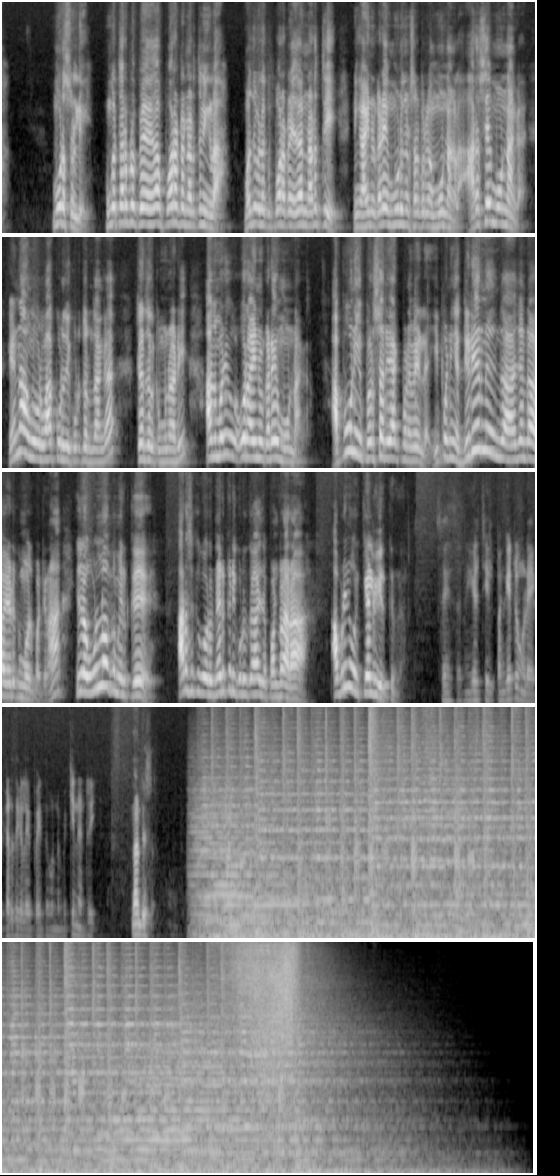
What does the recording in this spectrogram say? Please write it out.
மூட சொல்லி. உங்கள் தரப்பில் பே ஏதாவது போராட்டம் நடத்துனீங்களா? மது விலக்கு போராட்டம் ஏதாவது நடத்தி நீங்கள் ஐநூறு கடையை மூடுங்கன்னு சொல்ல பிறகு மூடினாங்களா? அரசே மூடினாங்க. ஏன்னா அவங்க ஒரு வாக்குறுதி கொடுத்துருந்தாங்க. தேர்தலுக்கு முன்னாடி. அது மாதிரி ஒரு ஐநூறு கடையை மூடினாங்க. அப்போவும் நீங்கள் பெருசாக ரியாக்ட் பண்ணவே இல்லை. இப்போ நீங்கள் திடீர்னு இந்த அஜெண்டா எடுக்கும்போது பார்த்தீங்கன்னா இதில் உள்நோக்கம் இருக்குது அரசுக்கு ஒரு நெருக்கடி கொடுத்தா இதை பண்ணுறாரா அப்படின்னு ஒரு கேள்வி இருக்குது. சரிங்க சார். நிகழ்ச்சியில் பங்கேற்று உங்களுடைய கருத்துக்களை பகிர்ந்து கொண்டமைக்கு நன்றி. நன்றி சார்.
